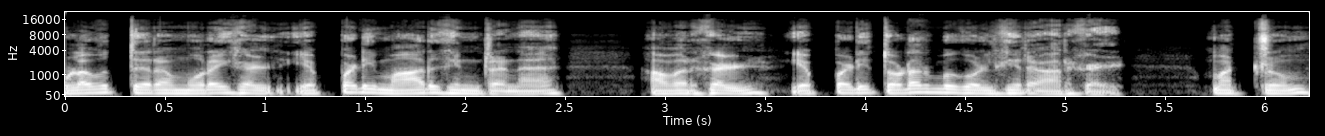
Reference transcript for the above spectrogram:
உளவுத்திற முறைகள் எப்படி மாறுகின்றன அவர்கள் எப்படி தொடர்பு கொள்கிறார்கள் மற்றும்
